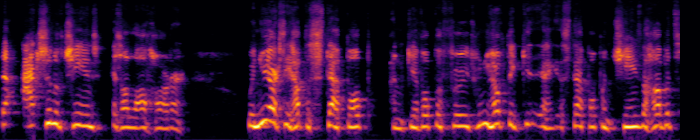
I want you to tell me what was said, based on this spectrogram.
The action of change is a lot harder. When you actually have to step up and give up the foods, when you have to get, uh, step up and change the habits,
